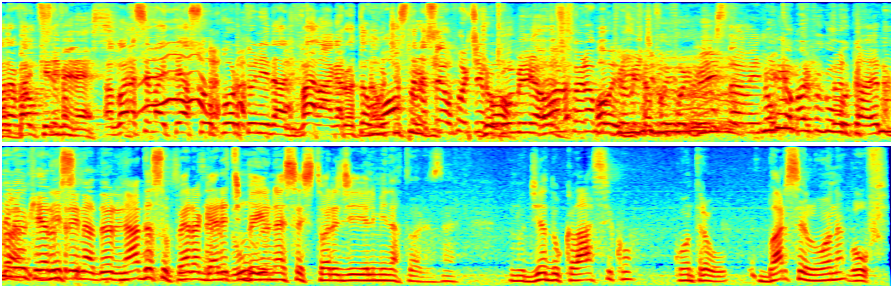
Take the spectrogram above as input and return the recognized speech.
Agora dar vai o que ele vai- merece. Agora você vai ter a sua oportunidade. Vai lá, garotão, Na mostra altitude. seu futebol. Jogou meia hora, foi na obviamente não foi bem, nunca mais foi convocado. Eu não me lembro quem era Nesse- o treinador. Nada supera Zé Gareth Dunga. Bale nessa história de eliminatórias. Né? No dia do clássico contra o Barcelona, Golfe.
